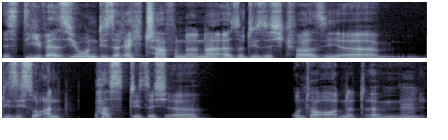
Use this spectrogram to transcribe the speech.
ist die Version diese Rechtschaffende, ne? Also die sich quasi, äh, die sich so anpasst, die sich äh, unterordnet. Ähm, mhm.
